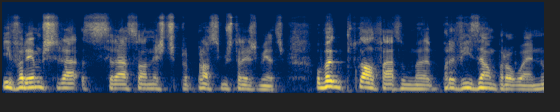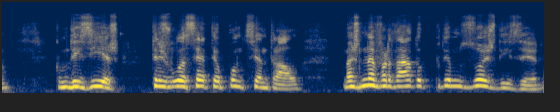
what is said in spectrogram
e veremos se será, será só nestes próximos três meses. O Banco de Portugal faz uma previsão para o ano. Como dizias, 3,7 é o ponto central, mas na verdade o que podemos hoje dizer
